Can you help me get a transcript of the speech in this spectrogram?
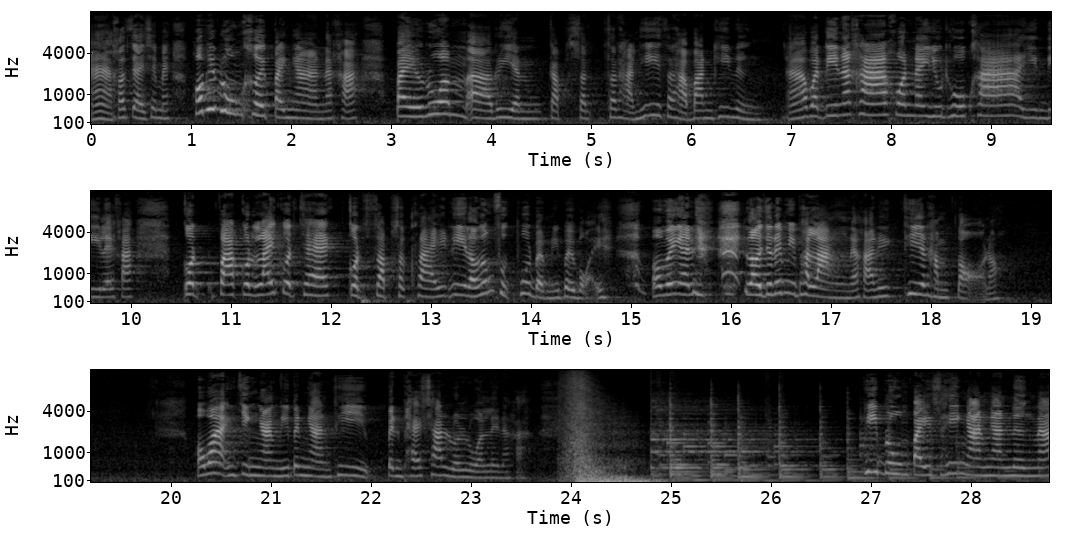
อ่าเข้าใจใช่ไหมเพราะพี่บลูมเคยไปงานนะคะ ไปร่วมเรียนกับสสถานที่สถาบันที่หนึ่งอ่าสวัสดีนะคะ คนใน YouTube ค่ะ ยินดีเลยค่ะ กดฝากกดไลค์กดแชร์ กด Subscribe นี่เราต้องฝึกพูดแบบนี้บ่อยๆเพราะไม่งั้นเราจะได้มีพลังนะคะที่จะทำต่อเนาะเพราะว่าจริงๆ งานนี้เป็นงานที่เป็นแพชชั่นล้วนๆเลยนะคะพี่บลูมไปที่งานงานหนึ่งนะ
